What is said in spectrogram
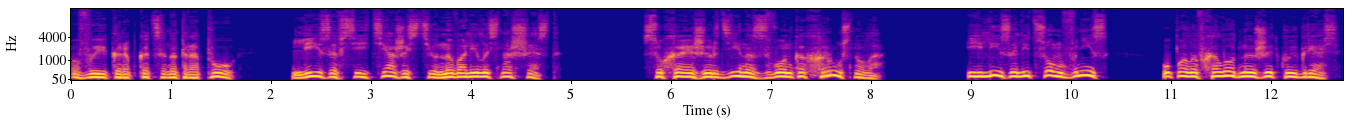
выкарабкаться на тропу, Лиза всей тяжестью навалилась на шест. Сухая жердина звонко хрустнула, и Лиза лицом вниз упала в холодную жидкую грязь.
